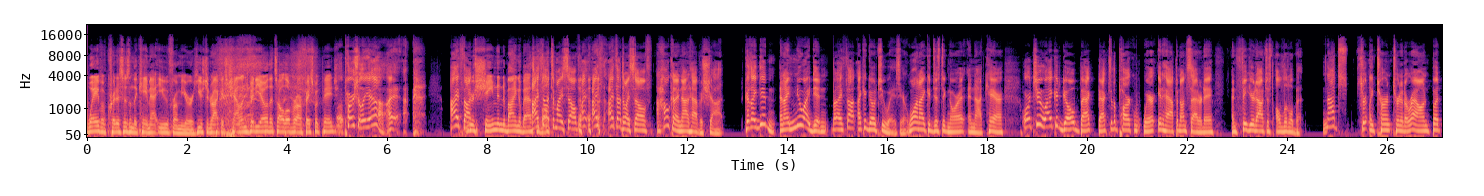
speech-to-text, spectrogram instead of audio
wave of criticism that came at you from your Houston Rockets challenge video that's all over our Facebook page? Well, partially, yeah. I, I, I thought You're shamed into buying a basketball. I thought to myself, I, I, I thought to myself, how can I not have a shot? Because I didn't, and I knew I didn't, but I thought I could go two ways here. One, I could just ignore it and not care, or two, I could go back back to the park where it happened on Saturday and figure it out just a little bit. Not certainly turn turn it around, but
